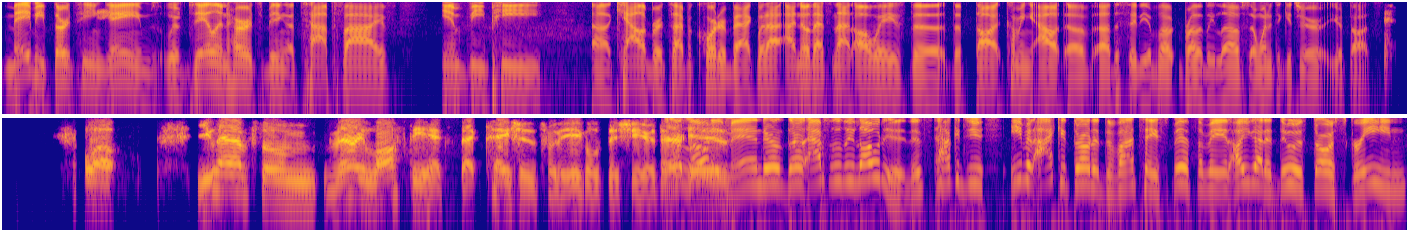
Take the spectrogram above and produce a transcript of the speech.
maybe 13 games with Jalen Hurts being a top five MVP uh, caliber type of quarterback. But I, I know that's not always the the thought coming out of uh, the city of brotherly love. So I wanted to get your your thoughts. Well, you have some very lofty expectations for the Eagles this year. There they're loaded, is, man. They're they're absolutely loaded. This how could you even I could throw to DeVonta Smith. I mean, all you got to do is throw a screen.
